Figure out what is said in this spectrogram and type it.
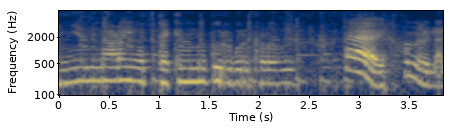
നീ എന്താണ് ഈ ഒറ്റയ്ക്ക് നിന്ന് പിറുപിറുക്കണത്? ഏയ് ഒന്നുമില്ല.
